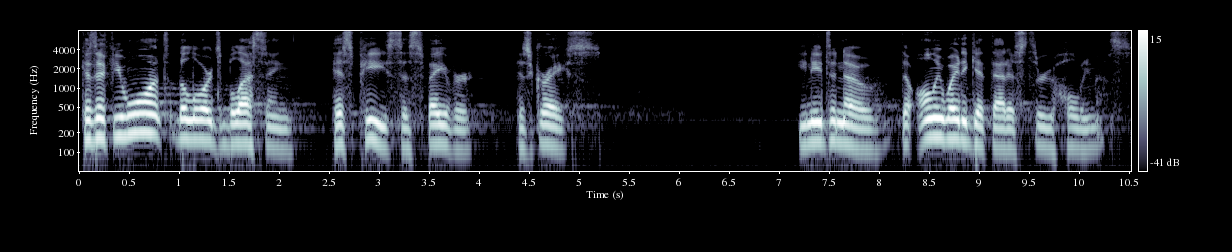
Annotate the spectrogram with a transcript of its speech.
Because if you want the Lord's blessing, His peace, His favor, His grace, you need to know the only way to get that is through holiness.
